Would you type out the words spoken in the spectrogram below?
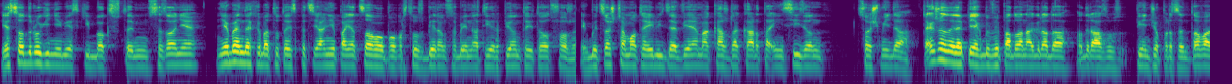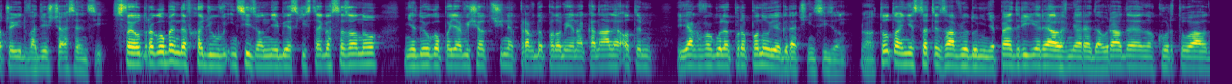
Jest to drugi niebieski box w tym sezonie. Nie będę chyba tutaj specjalnie pajacował, po prostu zbieram sobie na tier 5 i to otworzę. Jakby coś tam o tej lidze wiem, a każda karta in season coś mi da. Także najlepiej jakby wypadła nagroda od razu 5%, czyli 20 esencji. Swoją drogą będę wchodził w in-season niebieski z tego sezonu. Niedługo pojawi się odcinek prawdopodobnie na kanale o tym, jak w ogóle proponuję grać in-season. No tutaj niestety zawiódł mnie Pedri, Real w miarę dał radę, no Courtois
